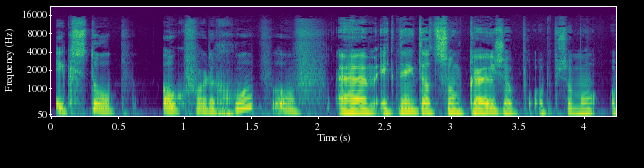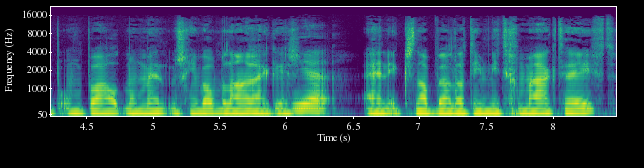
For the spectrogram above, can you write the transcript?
ik stop ook voor de groep? Of... Ehm, ik denk dat zo'n keuze op, op, zo'n- op een bepaald moment misschien wel belangrijk is. Ja. En ik snap wel dat hij hem niet gemaakt heeft.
